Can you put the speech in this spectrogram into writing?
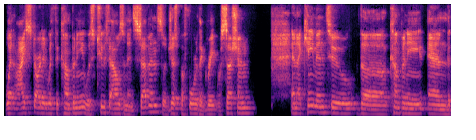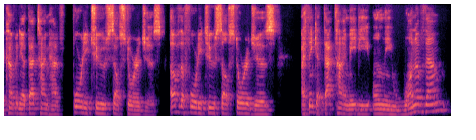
When I started with the company was 2007, so just before the Great Recession. And I came into the company, and the company at that time had 42 self storages. Of the 42 self storages, I think at that time, maybe only one of them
